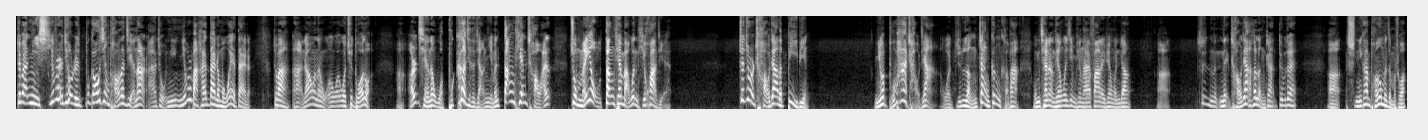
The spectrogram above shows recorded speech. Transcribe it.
对吧？你媳妇儿就是不高兴，跑到姐那儿啊，就你你不是把孩子带着吗？我也带着，对吧？啊，然后呢，我我我去躲躲，啊，而且呢，我不客气的讲，你们当天吵完就没有当天把问题化解，这就是吵架的弊病。你说不怕吵架，我冷战更可怕。我们前两天微信平台发了一篇文章，啊，这那吵架和冷战，对不对？啊，是你看朋友们怎么说？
